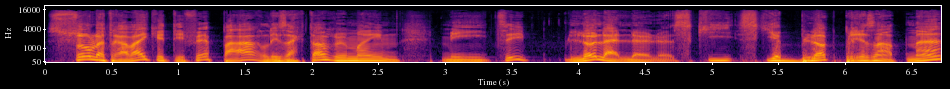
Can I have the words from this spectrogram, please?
sur le travail qui a été fait par les acteurs eux-mêmes. Mais, tu sais, là, ce, qui, ce qui bloque présentement,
